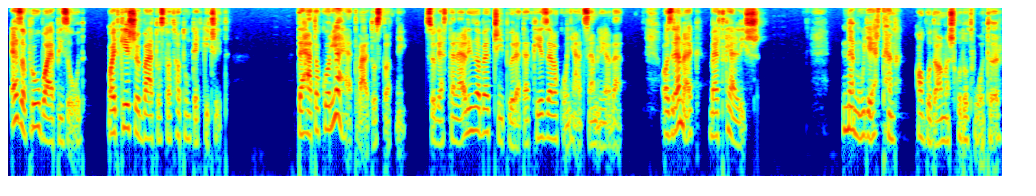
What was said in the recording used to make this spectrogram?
Ez a próba epizód. Majd később változtathatunk egy kicsit. Tehát akkor lehet változtatni, szögezte le Elizabeth csípőretett kézzel a konyhát szemlélve. Az remek, mert kell is. Nem úgy értem, aggodalmaskodott Walter.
